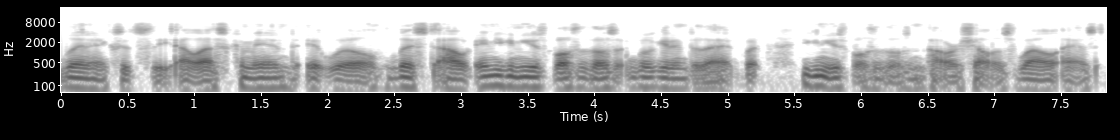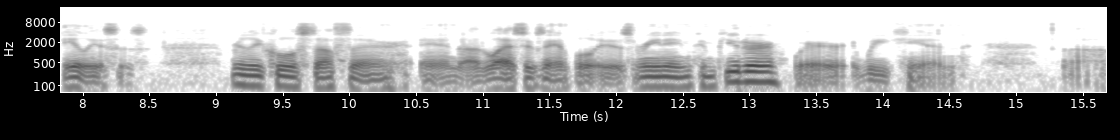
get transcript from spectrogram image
Linux, it's the ls command. It will list out, and you can use both of those. We'll get into that, but you can use both of those in PowerShell as well as aliases. Really cool stuff there. And uh, the last example is rename computer, where we can uh,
